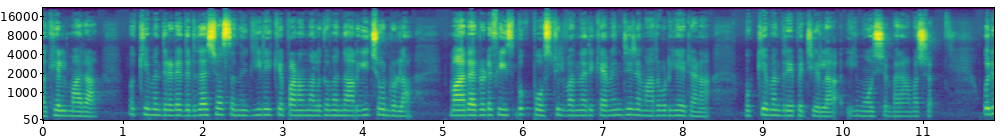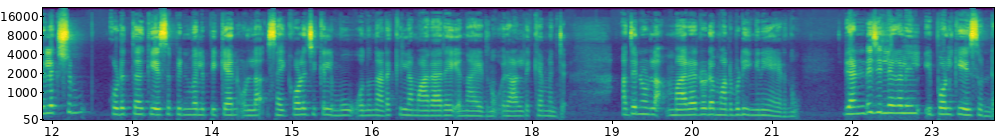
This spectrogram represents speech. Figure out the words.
അഖിൽ മാരാർ മുഖ്യമന്ത്രിയുടെ ദുരിതാശ്വാസ നിധിയിലേക്ക് പണം നൽകുമെന്ന് അറിയിച്ചുകൊണ്ടുള്ള മാരാരുടെ ഫേസ്ബുക്ക് പോസ്റ്റിൽ വന്നൊരു കമന്റിന്റെ മറുപടിയായിട്ടാണ് മുഖ്യമന്ത്രിയെ പറ്റിയുള്ള ഈ മോശം പരാമർശം. ഒരു ലക്ഷം കൊടുത്ത് കേസ് പിൻവലിപ്പിക്കാൻ ഉള്ള സൈക്കോളജിക്കൽ മൂവ് ഒന്നും നടക്കില്ല മാരാരെ എന്നായിരുന്നു ഒരാളുടെ കമന്റ്. അതിനുള്ള മരരുടെ മറുപടി ഇങ്ങനെയായിരുന്നു. രണ്ട് ജില്ലകളിൽ ഇപ്പോൾ കേസുണ്ട്.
